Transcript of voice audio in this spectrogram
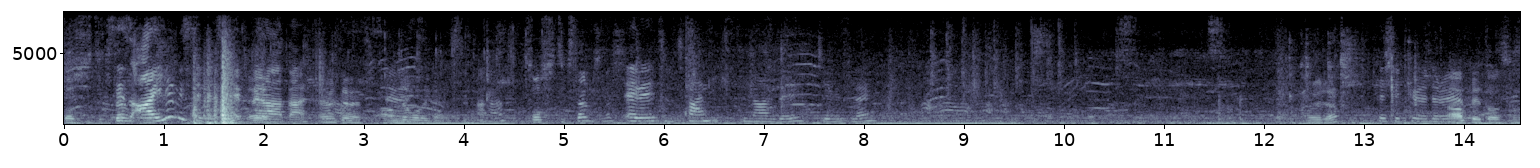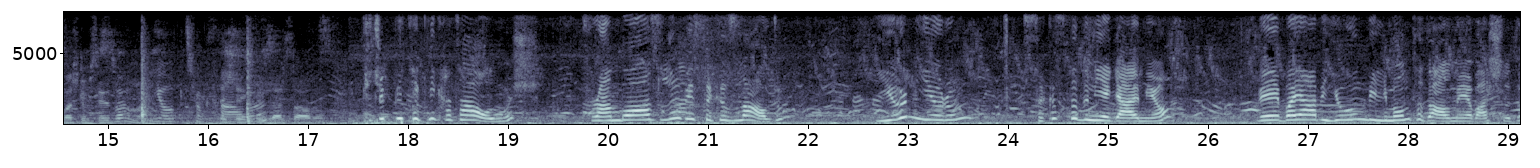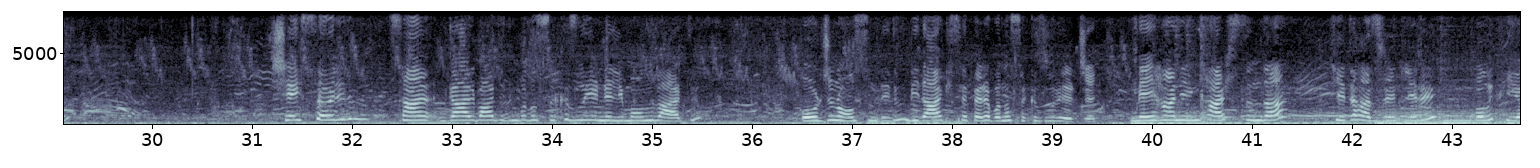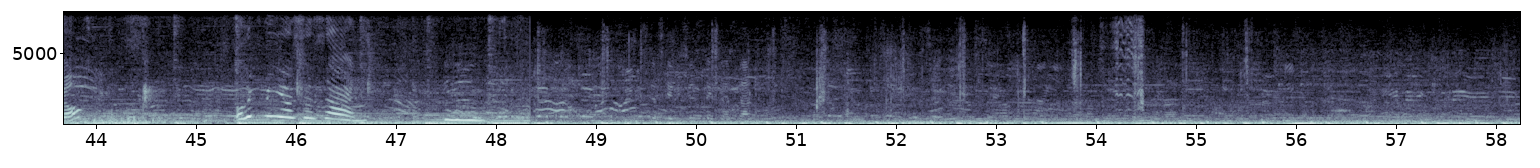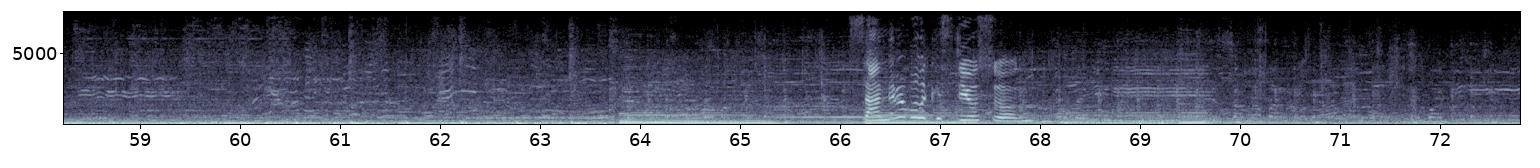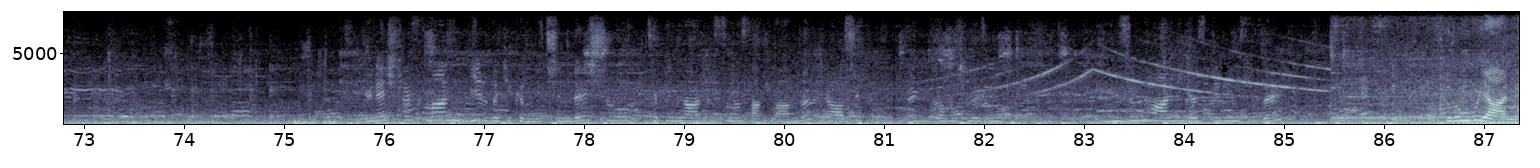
Sosistik Siz aile misiniz hep beraber? Evet evet. Amcam oluyor kendisi. Aha. Sosistik ister misiniz? Evet lütfen ikisinden de cevizle. Buyurun. Teşekkür ederim. Afiyet olsun. Başka bir şeyiniz var mı? Yok çok sağ olun. Teşekkürler sağ olun. Küçük bir teknik hata olmuş. Frambuazlı ve sakızlı aldım. Yiyorum yiyorum. Sakız tadı niye gelmiyor? Ve bayağı bir yoğun bir limon tadı almaya başladım. Şey söyledim, sen galiba dedim bana sakızlı yerine limonlu verdin. Borcun olsun dedim. Bir dahaki sefere bana sakızlı verecek. Meyhanenin karşısında kedi hazretleri balık yiyor. Balık mı yiyorsun sen? Sen de mi balık istiyorsun? İçinde şu tepenin arkasına saklandı. Birazcık rahatladım. Yüzümün halini göstereyim size. Durum bu yani.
